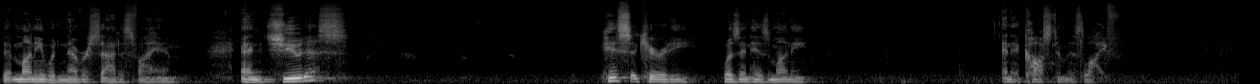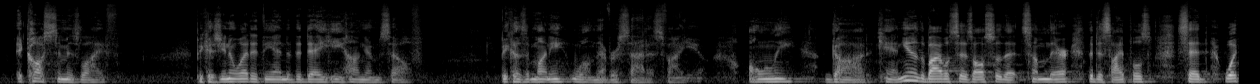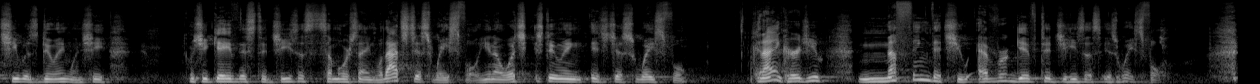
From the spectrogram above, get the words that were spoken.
that money would never satisfy him. And Judas, his security was in his money, and it cost him his life. It cost him his life. Because you know what? At the end of the day, he hung himself because money will never satisfy you. Only God can. You know, the Bible says also that some there, the disciples, said what she was doing when she when she gave this to Jesus, some were saying, well, that's just wasteful. You know, what she's doing is just wasteful. Can I encourage you? Nothing that you ever give to Jesus is wasteful.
